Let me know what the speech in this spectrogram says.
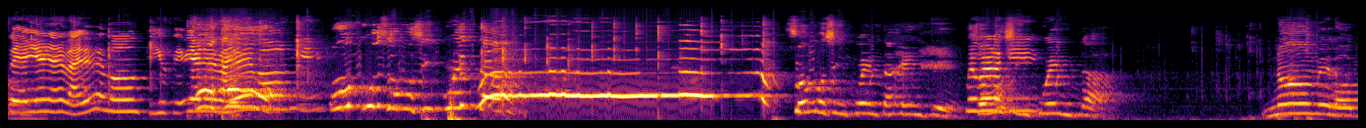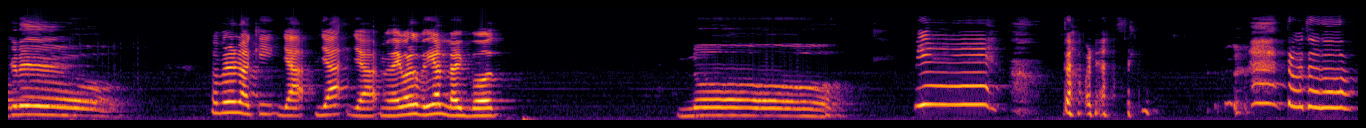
Se viene el baile de Monkey. Se viene el baile de Monkey. ¡Ojo! ¡Somos 50! ¡Somos 50, gente! Me ¡Somos aquí. 50! ¡No me lo creo! Voy a ponerlo aquí. Ya, ya, ya. Me da igual que me diga el Lightbot. ¡No! Bien. Te voy a poner así. Te gusta todo.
